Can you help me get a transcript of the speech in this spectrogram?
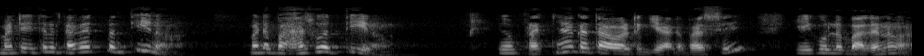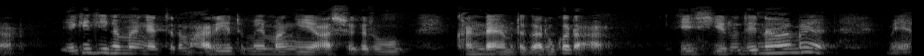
මට එතන පැවැත්මක් තියෙනවා. මට භාෂාවක් තියෙනවා. ඒ ප්‍රඥා කතාවලට ගියාට පස්සේ ඒගොල්ල බලනවා ඒකෙදි නම් ඇත්තටම හරියට මේ මම ඒ ආශ්‍රය කරපු කණ්ඩායමට ගරු කරා. ඒ සියලු දෙනාම මේ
